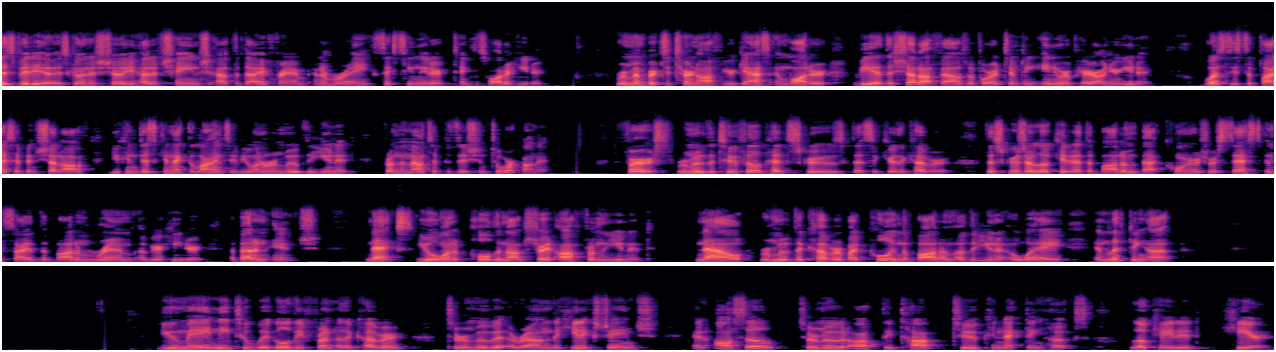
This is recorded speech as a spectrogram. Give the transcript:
This video is going to show you how to change out the diaphragm in a Marey 16 liter tankless water heater. Remember to turn off your gas and water via the shutoff valves before attempting any repair on your unit. Once these supplies have been shut off, you can disconnect the lines if you want to remove the unit from the mounted position to work on it. First, remove the two Phillip head screws that secure the cover. The screws are located at the bottom back corners recessed inside the bottom rim of your heater, about an inch. Next, you will want to pull the knob straight off from the unit. Now, remove the cover by pulling the bottom of the unit away and lifting up. You may need to wiggle the front of the cover to remove it around the heat exchange and also to remove it off the top two connecting hooks located here.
